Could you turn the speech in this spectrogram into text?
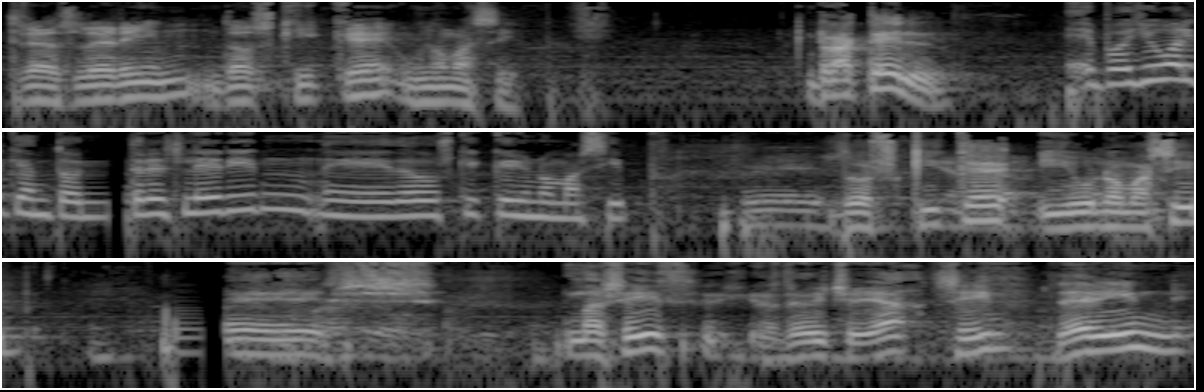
Tres Lerín, dos Quique, uno Masip. Raquel. Eh, pues yo igual que Antonio. Tres Lerin, eh, dos Kike y uno Masip. Dos Quique y uno Masip. Es Masís, que os lo he dicho ya. Sí. Lerin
